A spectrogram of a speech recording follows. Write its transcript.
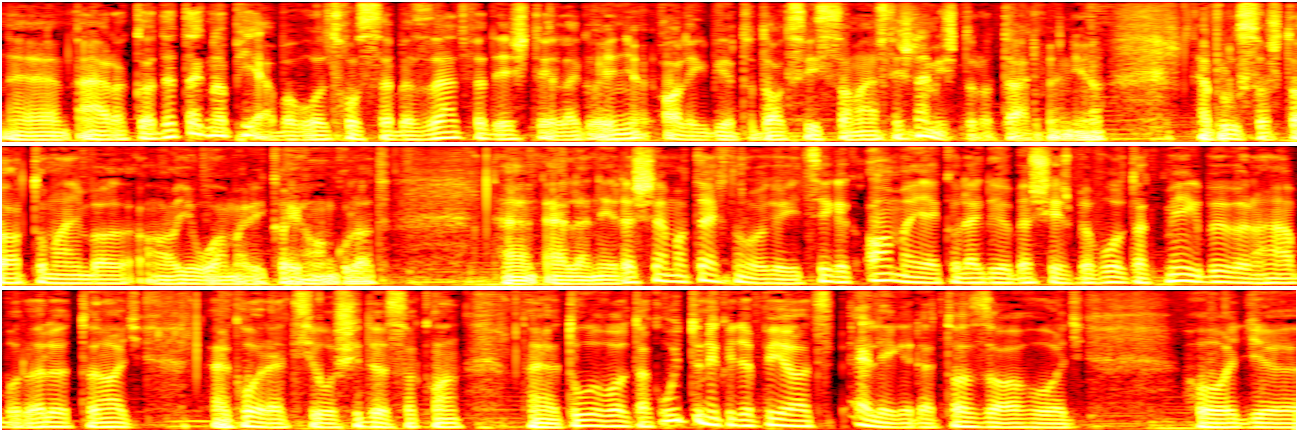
e, árakat. De tegnap hiába volt hosszabb ez az átfedés, tényleg olyan alig bírt a DAX visszamászni, és nem is tudott átmenni a, a pluszos tartományba a jó amerikai hangulat e, ellenére sem. A technológiai cégek, amelyek a legnagyobb esésben voltak, még bőven a háború előtt a nagy e, korrekciós időszakon e, túl voltak. Úgy tűnik, hogy a piac elégedett azzal, hogy hogy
